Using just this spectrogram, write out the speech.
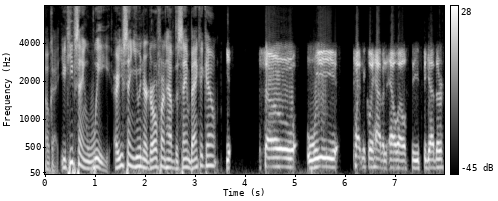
Okay. You keep saying we. Are you saying you and your girlfriend have the same bank account? Yeah. So we technically have an LLC together.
